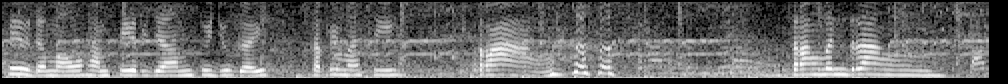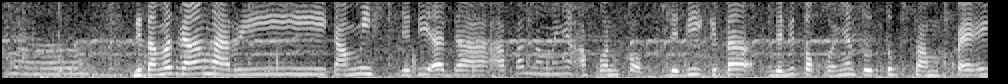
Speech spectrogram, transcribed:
Ini udah mau hampir jam 7 guys, tapi masih terang. terang benderang. Ditambah sekarang hari Kamis, jadi ada apa namanya Avon Cop. Jadi kita jadi tokonya tutup sampai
